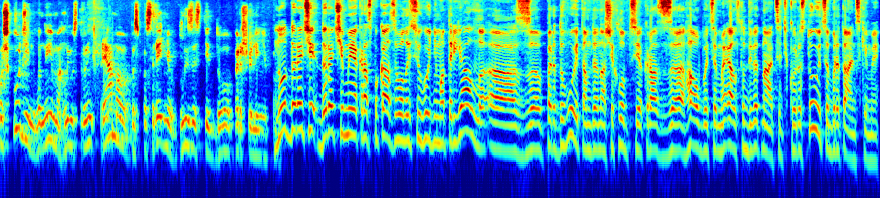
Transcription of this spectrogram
пошкоджень вони могли устранити прямо безпосередньо в близості до першої лінії фронту. Ну, до речі, до речі, ми якраз показували сьогодні матеріал е, з передової, там де наші хлопці якраз з гаубицями Л-119 користуються британськими,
